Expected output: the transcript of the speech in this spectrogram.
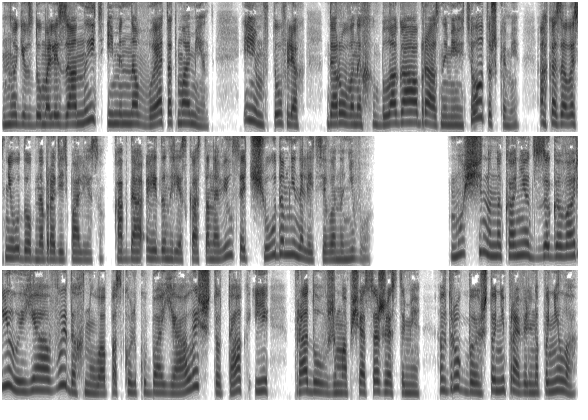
Ноги вздумали заныть именно в этот момент. Им в туфлях, дарованных благообразными тетушками, оказалось неудобно бродить по лесу. Когда Эйден резко остановился, чудом не налетела на него. Мужчина, наконец, заговорил, и я выдохнула, поскольку боялась, что так и продолжим общаться жестами. Вдруг бы что неправильно поняла.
